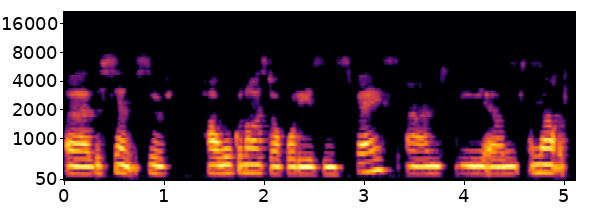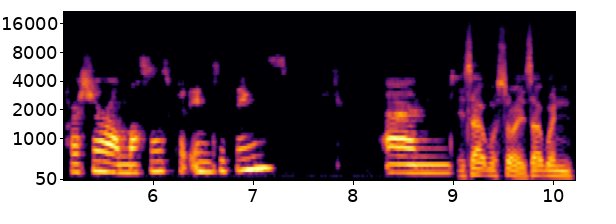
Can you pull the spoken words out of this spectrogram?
uh, the sense of how organized our body is in space and the um, amount of pressure our muscles put into things. And is that sorry? Is that when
